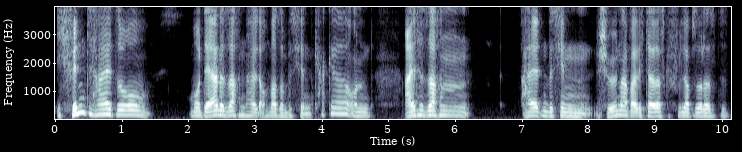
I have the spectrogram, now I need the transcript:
ich finde halt so moderne Sachen halt auch mal so ein bisschen kacke und alte Sachen halt ein bisschen schöner, weil ich da das Gefühl habe, so dass das,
